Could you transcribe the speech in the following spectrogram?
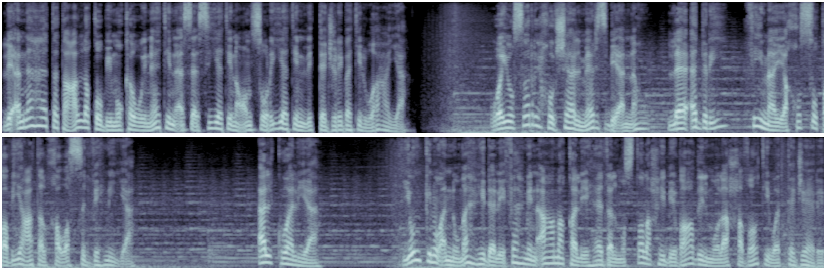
لأنها تتعلق بمكونات أساسية عنصرية للتجربة الواعية. ويصرح شالميرز بأنه لا أدري فيما يخص طبيعة الخواص الذهنية. الكواليا. يمكن أن نمهد لفهم أعمق لهذا المصطلح ببعض الملاحظات والتجارب.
